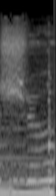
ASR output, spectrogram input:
树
